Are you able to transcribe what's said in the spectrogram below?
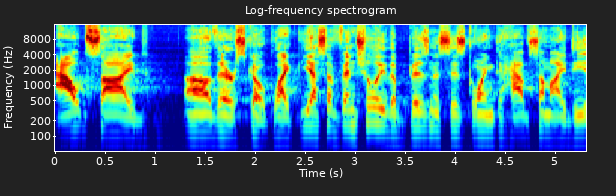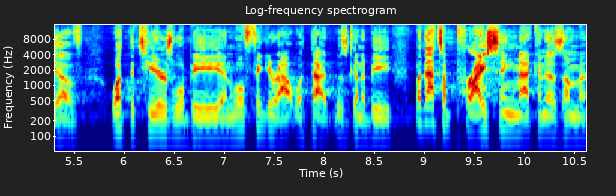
outside uh, their scope. Like, yes, eventually the business is going to have some idea of what the tiers will be, and we'll figure out what that was going to be. But that's a pricing mechanism,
